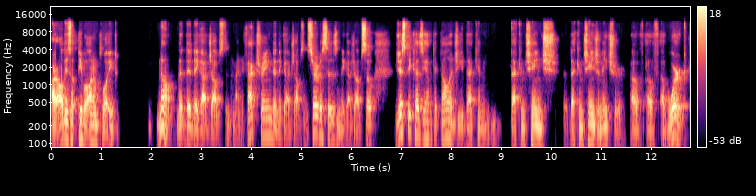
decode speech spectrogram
Are all these people unemployed? No, they, they got jobs in the manufacturing, then they got jobs in services, and they got jobs. So just because you have a technology that can that can change that can change the nature of, of, of work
